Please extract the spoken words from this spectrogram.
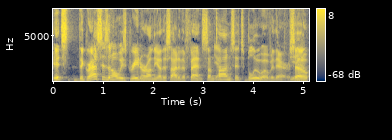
It's the grass isn't always greener on the other side of the fence. Sometimes it's blue over there. So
